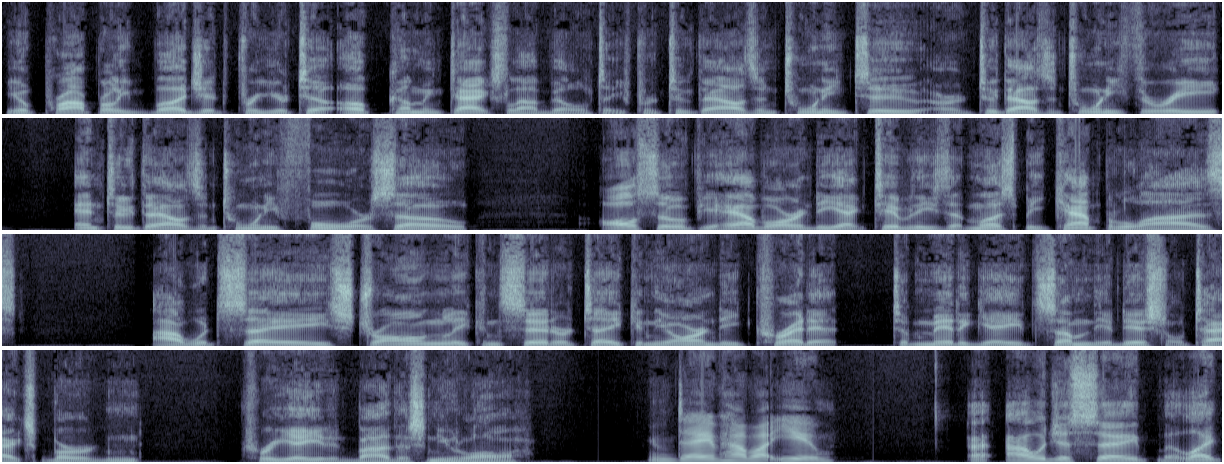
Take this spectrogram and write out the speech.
you know, properly budget for your t- upcoming tax liability for 2022 or 2023 and 2024. So, also, if you have R and D activities that must be capitalized I would say strongly consider taking the R&D credit to mitigate some of the additional tax burden created by this new law. And Dave, how about you? I would just say, like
